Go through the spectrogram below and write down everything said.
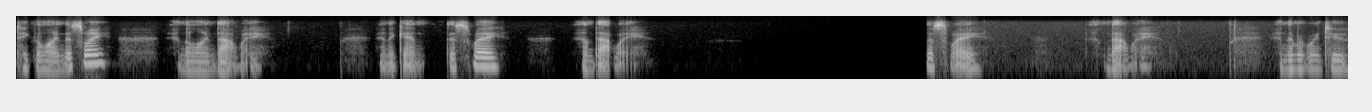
take the line this way and the line that way. And again, this way and that way. this way and that way. And then we're going to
